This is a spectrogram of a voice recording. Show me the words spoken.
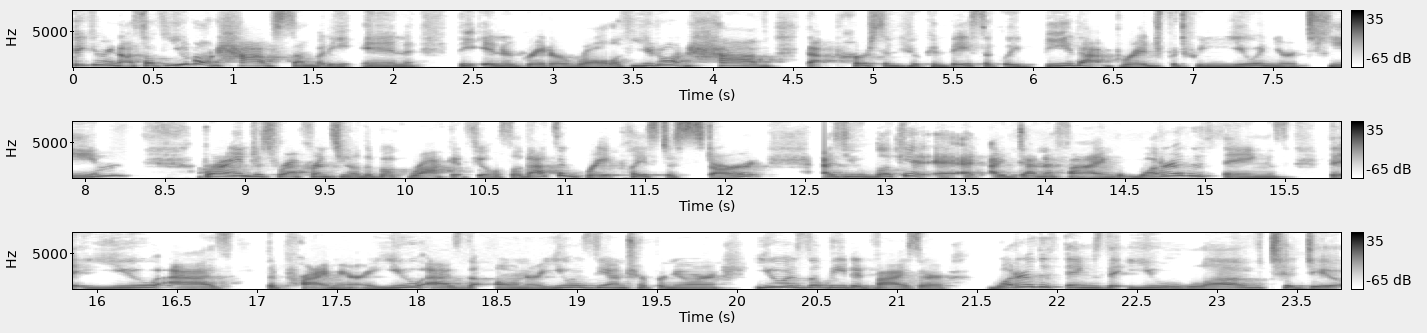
figuring out, so if you don't have somebody in the integrator role, if you don't have that person who can basically be that bridge between you and your team, Brian just referenced, you know, the book Rocket Fuel. So that's a great place to start as you look at, at identifying what are the things that you as the primary, you as the owner, you as the entrepreneur, you as the lead advisor, what are the things that you love to do,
